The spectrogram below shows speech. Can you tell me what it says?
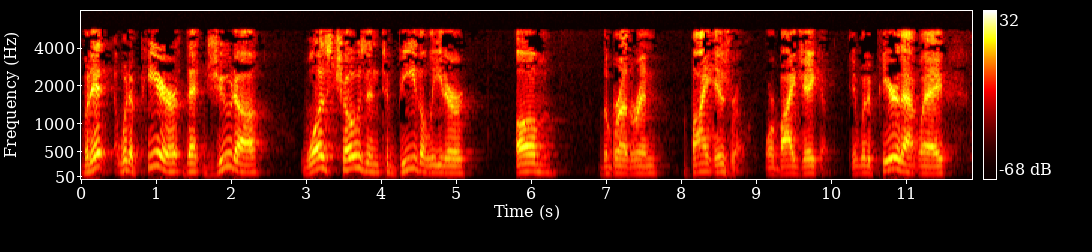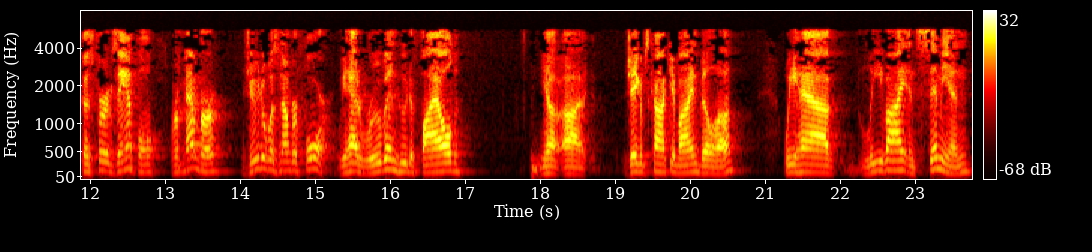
but it would appear that Judah was chosen to be the leader of the brethren by Israel or by Jacob. It would appear that way because, for example, remember, Judah was number four. We had Reuben who defiled, you know, uh, Jacob's concubine Bilhah. We have Levi and Simeon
